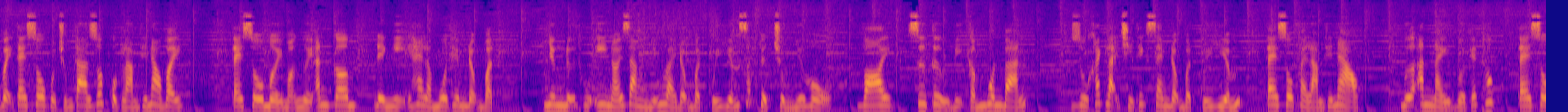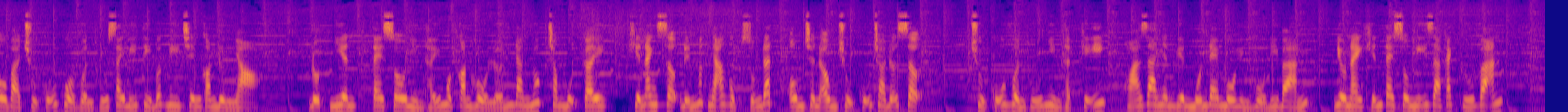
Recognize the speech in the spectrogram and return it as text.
Vậy Teso của chúng ta rốt cuộc làm thế nào vậy? Teso mời mọi người ăn cơm, đề nghị hay là mua thêm động vật. Nhưng nữ thú y nói rằng những loài động vật quý hiếm sắp tuyệt chủng như hổ, voi, sư tử bị cấm buôn bán. Du khách lại chỉ thích xem động vật quý hiếm, Teso phải làm thế nào? Bữa ăn này vừa kết thúc, Teso và chủ cũ của vườn thú say bí tỉ bước đi trên con đường nhỏ. Đột nhiên, Teso nhìn thấy một con hổ lớn đang núp trong bụi cây, khiến anh sợ đến mức ngã gục xuống đất, ôm chân ông chủ cũ cho đỡ sợ. Chủ cũ vườn thú nhìn thật kỹ, hóa ra nhân viên muốn đem mô hình hổ đi bán, điều này khiến Teso nghĩ ra cách cứu vãn.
